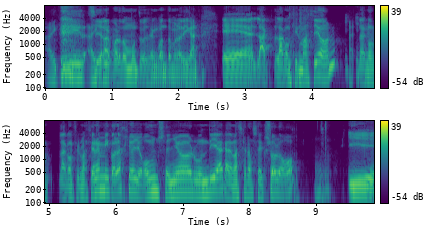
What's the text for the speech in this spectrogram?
Hay que ir... Hay Sí, que el acuerdo mutuo es en cuanto me lo digan. Eh, la, la confirmación, la, con- la confirmación en mi colegio llegó un señor un día que además era sexólogo y,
